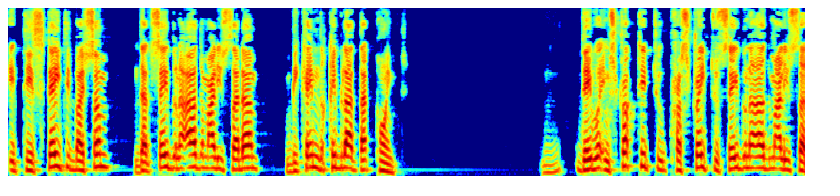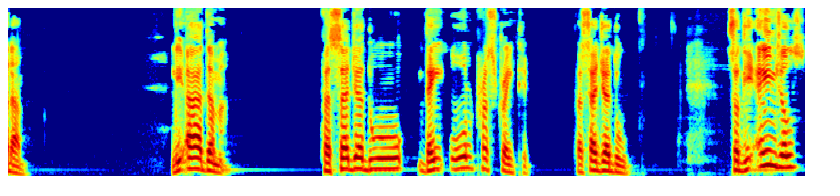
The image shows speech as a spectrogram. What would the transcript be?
it is stated by some that Sayyidina Adam salam became the Qibla at that point They were instructed to prostrate to Sayyidina Adam alayhi salam. لآدم فسجدوا they all prostrated فسجدوا so the angels,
